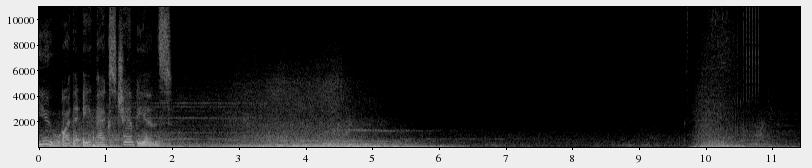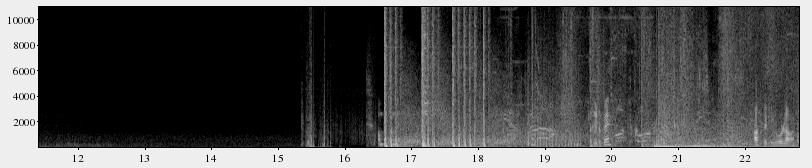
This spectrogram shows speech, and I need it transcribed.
You are the Apex Champions. 안 붙었네? 다 뒤로 빼? 박스리 올라간다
